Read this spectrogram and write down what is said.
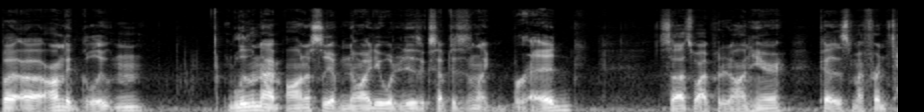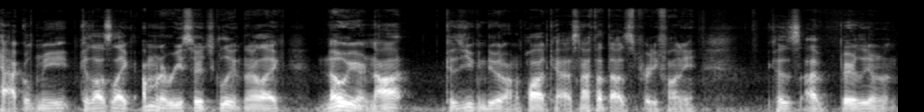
But uh, on the gluten, gluten, I honestly have no idea what it is except it's in like bread. So that's why I put it on here because my friend tackled me because I was like, I'm gonna research gluten. They're like, no, you're not, because you can do it on a podcast. And I thought that was pretty funny because I've barely done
